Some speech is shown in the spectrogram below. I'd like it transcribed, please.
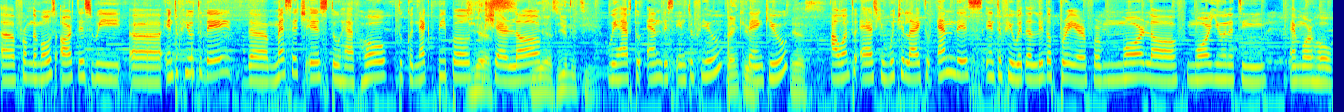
uh, from the most artists we uh, interviewed today, the message is to have hope, to connect people, to share love. Yes, unity. We have to end this interview. Thank you. Thank you. Yes. I want to ask you, would you like to end this interview with a little prayer for more love, more unity, and more hope?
